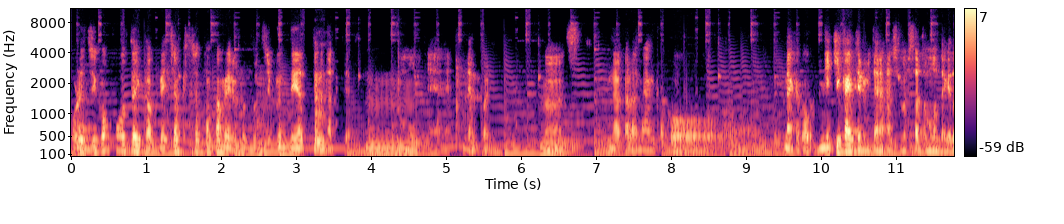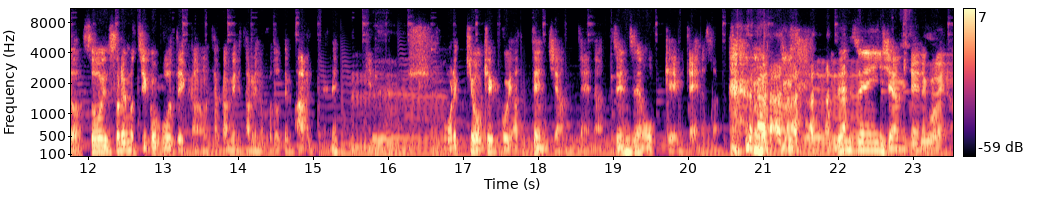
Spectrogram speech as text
俺うん自己肯定感めちゃくちゃ高めることを自分でやってるなってうん思うね、やっぱり。うん。だからなんかこう、なんかこう日記書いてるみたいな話もしたと思うんだけど、そういう、それも自己肯定感を高めるためのことでもあるんだよね。俺今日結構やってんじゃんみたいな、全然 OK みたいなさ、全然いいじゃんみたいなぐらいの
